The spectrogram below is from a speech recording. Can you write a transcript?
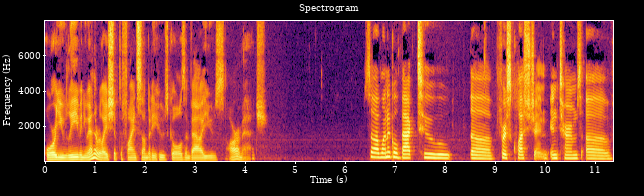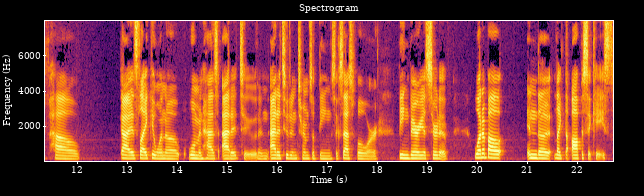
or you leave and you end the relationship to find somebody whose goals and values are a match. So I want to go back to the first question in terms of how guys like it when a woman has attitude and attitude in terms of being successful or being very assertive. What about in the like the opposite case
